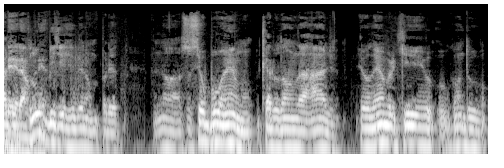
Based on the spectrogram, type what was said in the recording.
Ribeirão Clube Preto. de Ribeirão Preto. Nossa, o seu Bueno, que era o dono da rádio. Eu lembro que o- quando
